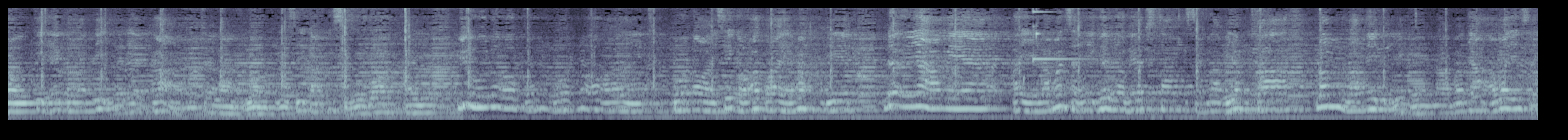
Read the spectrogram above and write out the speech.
เอาเกี่ยกันดีเรียนข้าจะลาหลอกสิกันสู่บ้าไทยอยู่โลกผมปวดน้อยปวดน้อยสิขอต่อยมันเดียเด้อยาเมียไอ้ละมันใส่คือเพชรสังสังละเบียงตาล้ำละนี่ดีของนาปัญญาไว้ใส่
